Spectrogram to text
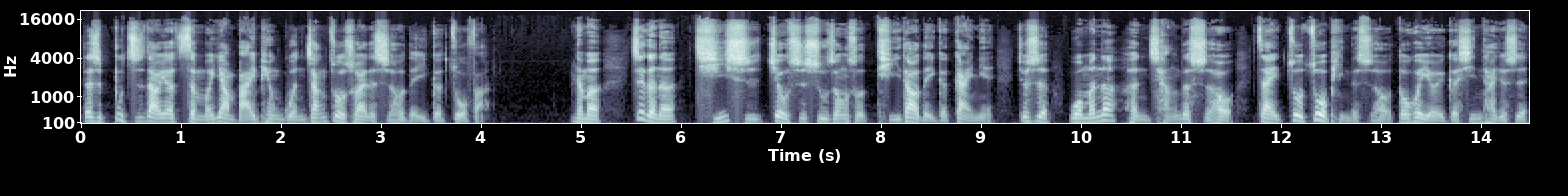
但是不知道要怎么样把一篇文章做出来的时候的一个做法。那么这个呢，其实就是书中所提到的一个概念。就是我们呢，很长的时候在做作品的时候，都会有一个心态，就是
